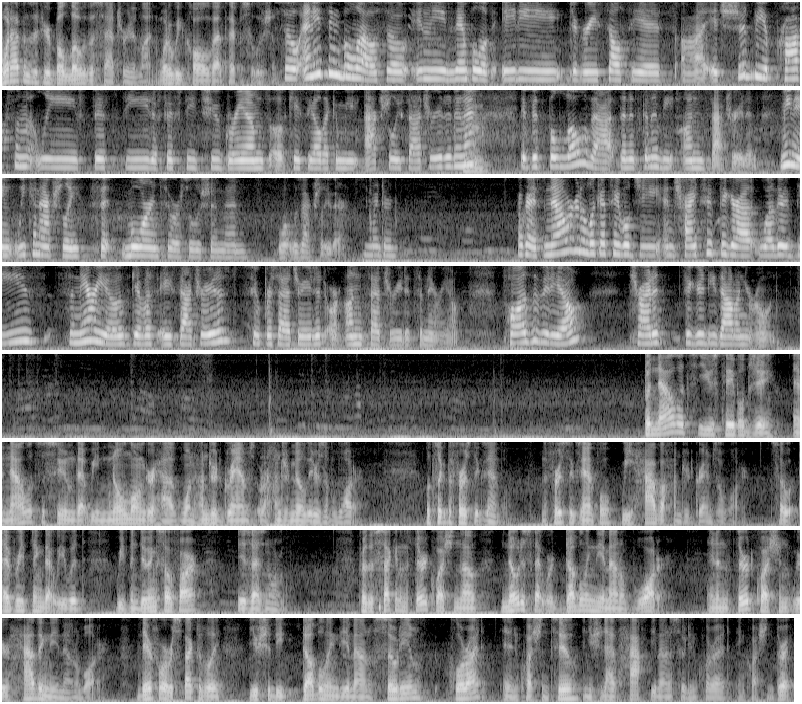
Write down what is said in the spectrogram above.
what happens if you're below the saturated line? What do we call that type of solution? So anything below, so in the example of 80 degrees Celsius, uh, it should be approximately 50 to 52 grams of KCl that can be actually saturated in it. If it's below that, then it's going to be unsaturated, meaning we can actually fit more into our solution than what was actually there. My turn. Okay, so now we're going to look at table G and try to figure out whether these scenarios give us a saturated, supersaturated, or unsaturated scenario. Pause the video, try to figure these out on your own. But now let's use table G, and now let's assume that we no longer have 100 grams or 100 milliliters of water. Let's look at the first example. In the first example, we have 100 grams of water. So everything that we would we've been doing so far is as normal. For the second and the third question though, notice that we're doubling the amount of water. And in the third question, we're halving the amount of water. Therefore, respectively, you should be doubling the amount of sodium chloride in question two, and you should have half the amount of sodium chloride in question three.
